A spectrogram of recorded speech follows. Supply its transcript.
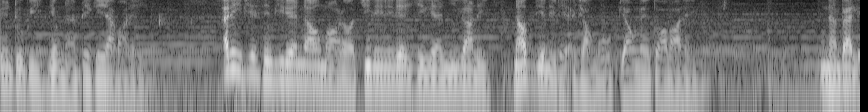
တွင်းတူပြီးမြုံနှံပေးခဲ့ရပါတယ်။အဲ့ဒီဖြစ်စဉ်ပြီးတဲ့နောက်မှာတော့ကြည်လင်နေတဲ့ရေကန်ကြီးကနေနောက်ပြင်းနေတဲ့အကြောင်းကိုပြောင်းလဲသွားပါတယ်။နံပါတ်၄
